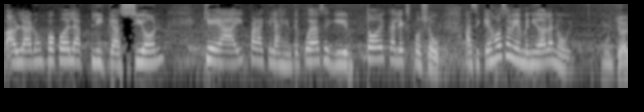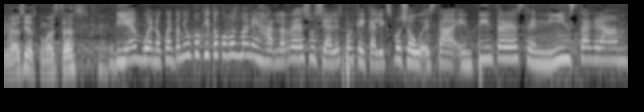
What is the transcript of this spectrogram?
a hablar un poco de la aplicación que hay para que la gente pueda seguir todo el Cali Expo Show. Así que José, bienvenido a la nube. Muchas gracias, ¿cómo estás? Bien, bueno, cuéntame un poquito cómo es manejar las redes sociales porque el Cali Expo Show está en Pinterest, en Instagram,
